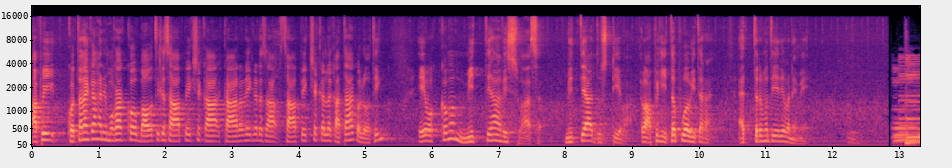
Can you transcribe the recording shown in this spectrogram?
අපි කොතනක හරි මොකක් හෝ භෞතික සාපේක්ෂ කා- කාරණයකට සා- සාපේක්ෂ කරලා කතා කළොත් ඒ ඔක්කොම මිත්‍යා විශ්වාස. මිත්‍යා දෘෂ්ටියවා. ඒවා අපි හිතපුවා විතරයි. ඇත්තම තියෙනව නෙමෙයි.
